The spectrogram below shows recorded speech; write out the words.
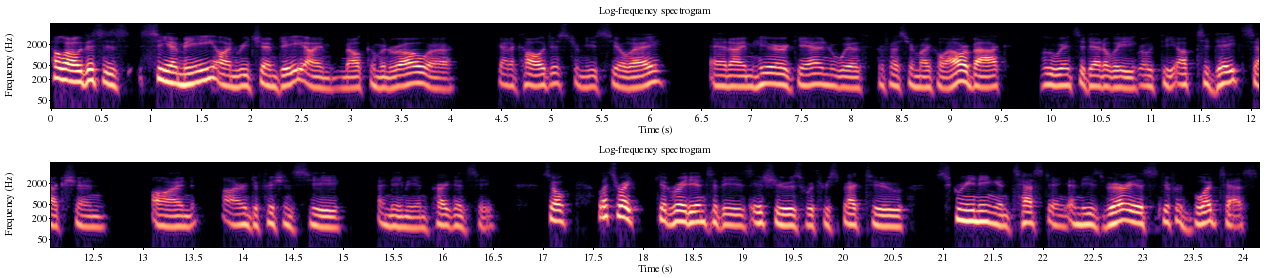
Hello, this is CME on ReachMD. I'm Malcolm Munro, a gynecologist from UCLA, and I'm here again with Professor Michael Auerbach, who incidentally wrote the UpToDate section on iron deficiency, anemia, and pregnancy. So let's right, get right into these issues with respect to screening and testing and these various different blood tests.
